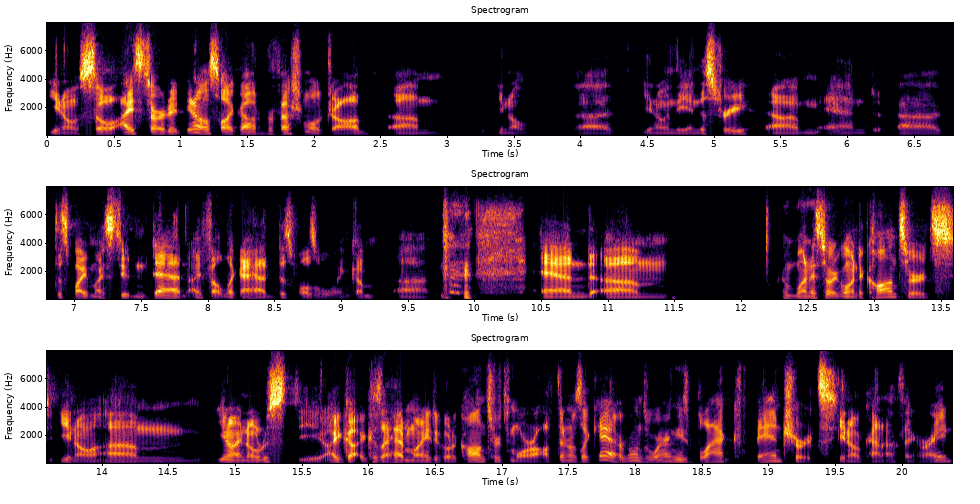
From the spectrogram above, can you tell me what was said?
you know so i started you know so i got a professional job um, you know uh, you know in the industry um, and uh, despite my student debt i felt like i had disposable income uh, and um, when I started going to concerts, you know, um, you know, I noticed I got because I had money to go to concerts more often. I was like, yeah, everyone's wearing these black band shirts, you know, kind of thing, right?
